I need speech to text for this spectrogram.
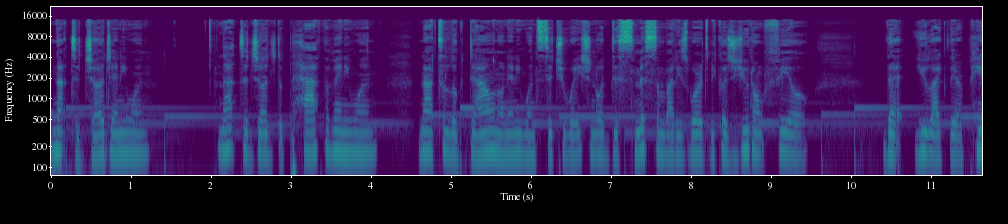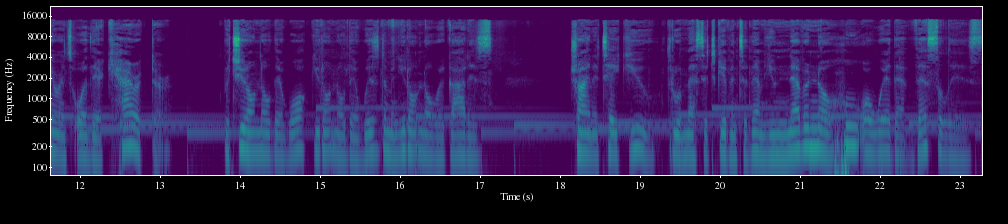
not to judge anyone, not to judge the path of anyone, not to look down on anyone's situation or dismiss somebody's words because you don't feel that you like their appearance or their character, but you don't know their walk, you don't know their wisdom, and you don't know where God is trying to take you through a message given to them. You never know who or where that vessel is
